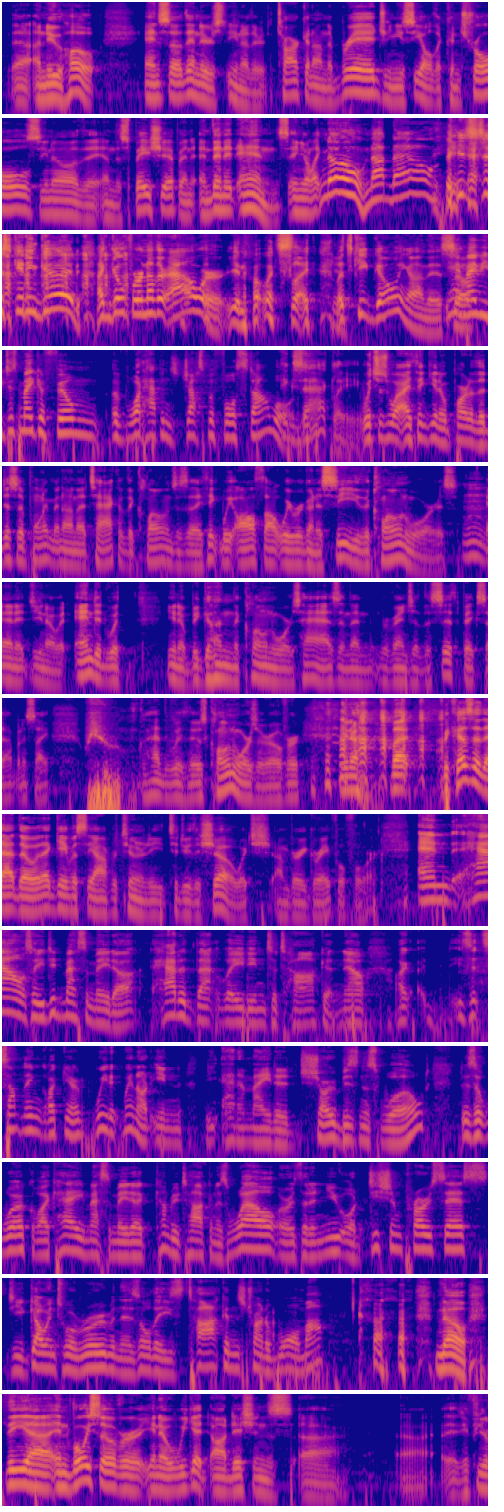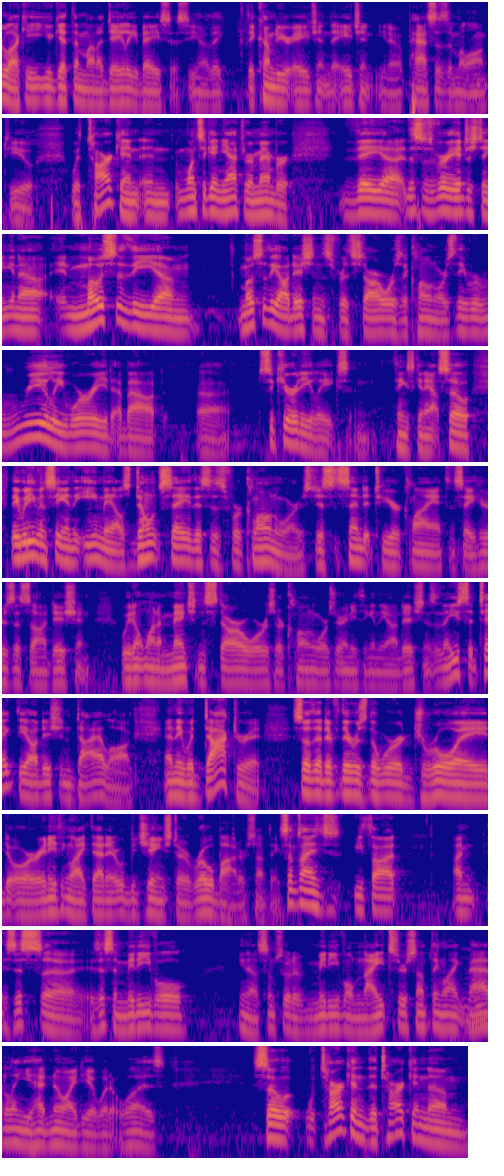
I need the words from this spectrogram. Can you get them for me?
uh, A New Hope. And so then there's you know there's Tarkin on the bridge, and you see all the controls, you know, the, and the spaceship, and, and then it ends, and you're like, no, not now. It's just getting good. I can go for another hour. You know, it's like let's keep going on this. Yeah, so, maybe just make a film of what happens just before Star Wars. Exactly. Which is why I think, you know, part of the disappointment on Attack of the Clones is that I think we all thought we were going to see the Clone Wars. Mm. And it, you know, it ended with, you know, begun the Clone Wars has, and then Revenge of the Sith picks up, and it's like, whew, glad those Clone Wars are over. You know, but because of that, though, that gave us the opportunity to do the show, which I'm very grateful for. And how? So you did Mas Amedda. How did that lead into Tarkin? Now, I, is it something like you know we we're not in the animated show business world? Does it work like, hey, Mas Amedda, come do Tarkin as well, or is it a new audition process? Do you go into a room and there's all these Trying to warm up? no, the uh, in voiceover, you know, we get auditions. Uh, uh, if you're lucky, you get them on a daily basis. You know, they they come to your agent. The agent, you know, passes them along to you. With Tarkin, and once again, you have to remember, they. Uh, this was very interesting. You know, in most of the um, most of the auditions for Star Wars: The Clone Wars, they were really worried about uh, security leaks and things get out. So they would even say in the emails, "Don't say this is for Clone Wars. Just send it to your client and say, here's this audition. We don't want to mention Star Wars or Clone Wars or anything in the auditions." And they used to take the audition dialogue and they would doctor it so that if there was the word droid or anything like that, it would be changed to robot or something. Sometimes you thought, "I'm is this uh, is this a medieval?" You know, some sort of medieval knights or something like battling. You had no idea what it was. So Tarkin, the Tarkin um,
